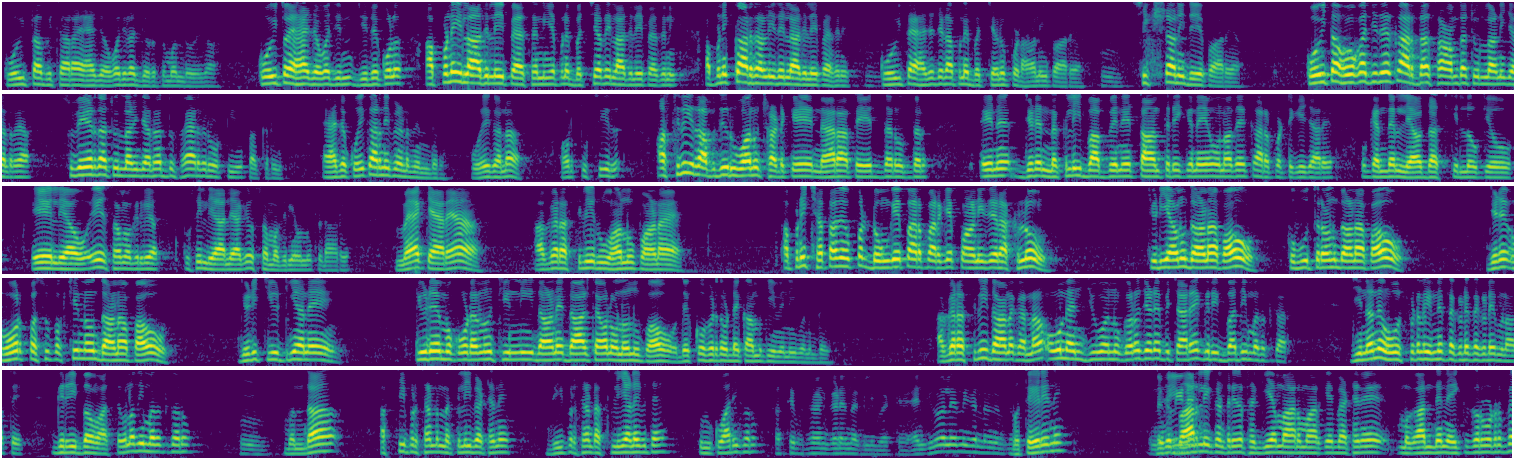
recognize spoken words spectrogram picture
ਕੋਈ ਤਾਂ ਵਿਚਾਰਾ ਇਹੋ ਜਿਹਾ ਹੋਗਾ ਜਿਹੜਾ ਜ਼ਰੂਰਤਮੰਦ ਹੋਏਗਾ। ਕੋਈ ਤਾਂ ਇਹੋ ਜਿਹਾ ਹੋਗਾ ਜਿਹਦੇ ਕੋਲ ਆਪਣੇ ਇਲਾਜ ਲਈ ਪੈਸੇ ਨਹੀਂ, ਆਪਣੇ ਬੱਚਿਆਂ ਦੇ ਇਲਾਜ ਲਈ ਪੈਸੇ ਨਹੀਂ, ਆਪਣੀ ਘਰਦਵਾਲੀ ਦੇ ਇਲਾਜ ਲਈ ਪੈਸੇ ਨਹੀਂ। ਕੋਈ ਤਾਂ ਇਹੋ ਜਿਹਾ ਜਿਹੜਾ ਆਪਣੇ ਬੱਚਿਆਂ ਨੂੰ ਪੜ੍ਹਾ ਨਹੀਂ ਪਾ ਰਿਹਾ ਸਿੱਖਿਆ ਨਹੀਂ ਦੇ ਪਾ ਰਿਹਾ। ਕੋਈ ਤਾਂ ਹੋਗਾ ਜਿਹਦੇ ਘਰ ਦਾ ਸ਼ਾਮ ਦਾ ਚੁੱਲ੍ਹਾ ਨਹੀਂ ਚੱਲ ਰਿਹਾ, ਸਵੇਰ ਦਾ ਚੁੱਲ੍ਹਾ ਨਹੀਂ ਚੱਲ ਰਿਹਾ, ਦੁਪਹਿਰ ਦੀ ਰੋਟੀ ਨਹੀਂ ਪੱਕ ਰਹੀ। ਇਹੋ ਜਿਹਾ ਕੋਈ ਘਰ ਨਹੀਂ ਪਿੰਡ ਦੇ ਅੰਦਰ, ਹੋਏਗਾ ਨਾ। ਔਰ ਤੁਸੀਂ ਰ- ਅਸਲੀ ਰੱਬ ਦੀ ਰੂਹਾਂ ਨੂੰ ਛੱਡ ਕੇ ਨਹਿਰਾਂ ਤੇ ਇੱਧਰ ਉੱਧਰ, ਇਹਨੇ ਜਿਹੜੇ ਨਕਲੀ ਬਾਬੇ ਨੇ, ਤਾਂਤਰਿਕ ਨੇ, ਉਹਨਾਂ ਦੇ ਘਰ ਪੱਟਕੇ ਜਾ ਰਹੇ। ਉਹ ਕਹਿੰਦੇ ਨੇ, ਲਿਆਓ 10 ਕਿਲੋ ਘਿਓ, ਇਹ ਲਿਆਓ, ਇਹ ਸਮਗਰੀ ਲਿਆ, ਤੁਸੀਂ ਲਿਆ ਲਿਆ ਕੇ ਉਹ ਸਮਗਰੀਆਂ ਉਹਨੂੰ ਚੜਾ ਰਹੇ ਹੋ। ਮੈਂ ਕਹਿ ਰਿਹਾ, ਅਗਰ ਅਸਲੀ ਰੂਹਾਂ ਨੂੰ ਪਾਣਾ ਹੈ, ਆਪਣੀ ਛੱਤਾਂ ਦੇ ਉੱਪਰ ਡੋਂਗੇ ਭਰ ਭਰ ਕੇ ਪਾਣੀ ਦੇ ਰੱਖ ਲਓ, ਚਿੜੀਆਂ ਨੂੰ ਦਾਣਾ ਪਾਓ ਕਬੂਤਰਾਂ ਨੂੰ ਦਾਣਾ ਪਾਓ ਜਿਹੜੇ ਹੋਰ ਪਸ਼ੂ ਪੰਛੀ ਉਹਨਾਂ ਨੂੰ ਦਾਣਾ ਪਾਓ ਜਿਹੜੀ ਚੀਟੀਆਂ ਨੇ ਕੀੜੇ ਮਕੌੜਿਆਂ ਨੂੰ ਚੀਨੀ ਦਾਣੇ ਦਾਲ ਚਾਵਲ ਉਹਨਾਂ ਨੂੰ ਪਾਓ ਦੇਖੋ ਫਿਰ ਤੁਹਾਡੇ ਕੰਮ ਕਿਵੇਂ ਨਹੀਂ ਬਣਦੇ। ਅਗਰ ਅਸਲੀ ਦਾਨ ਕਰਨਾ ਉਹ ਐਨਜੀਓ ਨੂੰ ਕਰੋ ਜਿਹੜੇ ਵਿਚਾਰੇ ਗਰੀਬਾਂ ਦੀ ਮਦਦ ਕਰ ਜਿਨ੍ਹਾਂ ਨੇ ਹਸਪੀਟਲ ਇੰਨੇ ਤਕੜੇ ਤਕੜੇ ਬਣਾਤੇ ਗਰੀਬਾਂ ਵਾਸਤੇ ਉਹਨਾਂ ਦੀ ਮਦਦ ਕਰੋ। ਹੂੰ। ਬੰਦਾ 80% ਨਕਲੀ ਬੈਠੇ ਨੇ 20% ਅਸਲੀ ਵਾਲੇ ਵੀ ਤਾਂ ਇਨਕੁਆਰੀ ਕਰੋ। 80% ਕਿਹੜੇ ਨਕਲੀ ਬੈਠੇ? ਐਨਜੀਓ ਵਾਲੇ ਦੀ ਗੱਲਾਂ ਕਰਦੇ ਬਤੇਰੇ ਨੇ। ਜਿਹੜੇ ਬਾਹਰਲੀ ਕੰਟਰੀ ਤੋਂ ਠੱਗੀਆਂ ਮਾਰ ਮਾਰ ਕੇ ਬੈਠੇ ਨੇ ਮੰਗਾਉਂਦੇ ਨੇ 1 ਕਰੋੜ ਰੁਪਏ।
